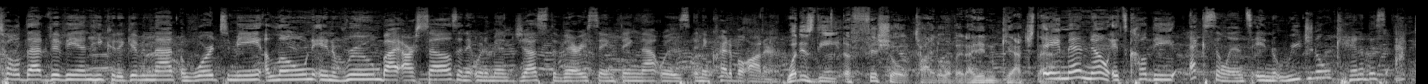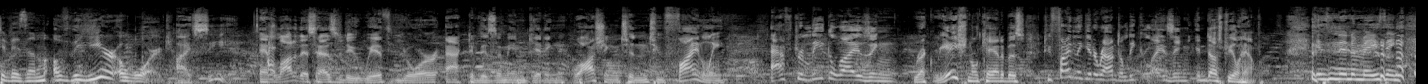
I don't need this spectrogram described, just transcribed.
Told that Vivian he could have given that award to me alone in a room by ourselves, and it would have meant just the very same thing. That was an incredible honor. What is the official title of it? I didn't catch that. Amen. No, it's called the Excellence in Regional Cannabis Activism of the Year Award. I see. And a lot of this has to do with your activism in getting Washington to finally, after legalizing recreational cannabis, to finally get around to legalizing industrial hemp. Isn't it amazing?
